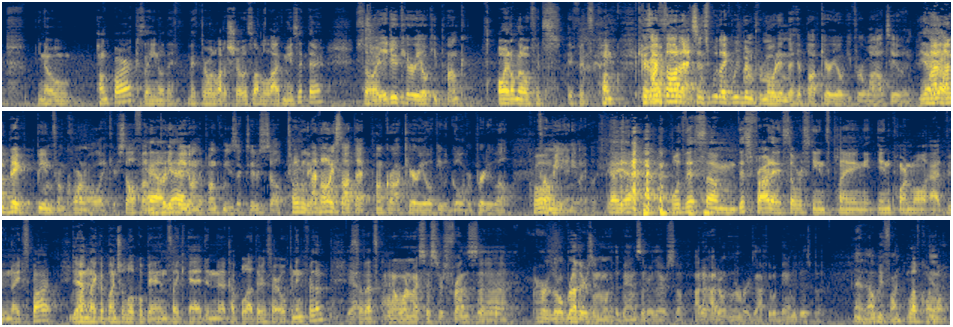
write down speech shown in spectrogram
you know, punk bar because you know they, they throw a lot of shows, a lot of live music there. So Do I, they do karaoke punk? Oh, I don't know if it's if it's punk. Because I've thought of that since we, like we've been promoting the hip hop karaoke for a while too, and Yeah, I, yeah. I'm big being from Cornwall like yourself. I'm Hell pretty yeah. big on the punk music too, so Totally. I've always thought that punk rock karaoke would go over pretty well for me anyway. But Yeah, yeah. well, this um, this Friday, Silverstein's playing in Cornwall at View Night Spot, Yeah. and like a bunch of local bands, like Ed and a couple others, are opening for them. Yeah. So that's cool. I know one of my sister's friends, uh, her little brother's in one of the bands that are there, so I don't, I don't remember exactly what band it is, but. Yeah, that'll be fun. Love Cornwall.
